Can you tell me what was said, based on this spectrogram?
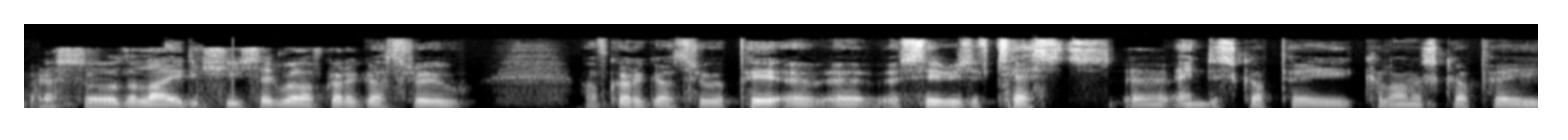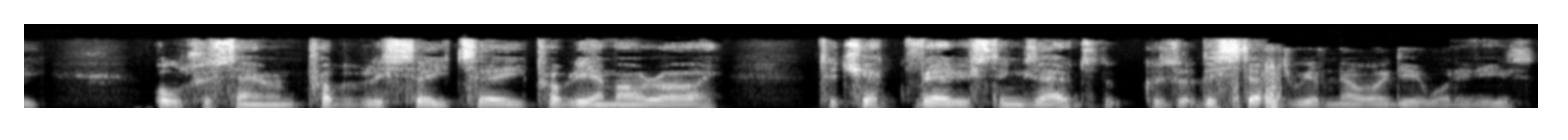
when I saw the lady, she said, "Well, I've got to go through, I've got to go through a, a, a series of tests: uh, endoscopy, colonoscopy, ultrasound, probably CT, probably MRI, to check various things out. Because at this stage, we have no idea what it is."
